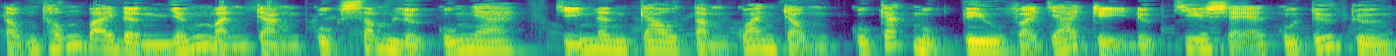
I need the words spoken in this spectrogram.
Tổng thống Biden nhấn mạnh rằng cuộc xâm lược của Nga chỉ nâng cao tầm quan trọng của các mục tiêu và giá trị được chia sẻ của tứ cương.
